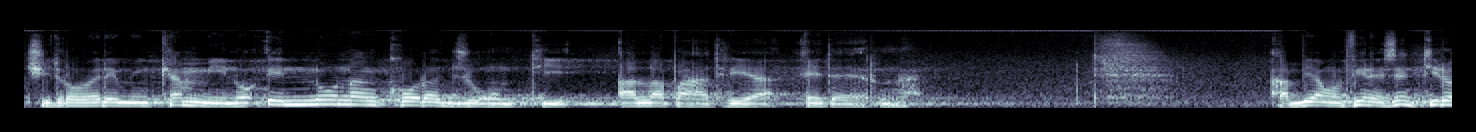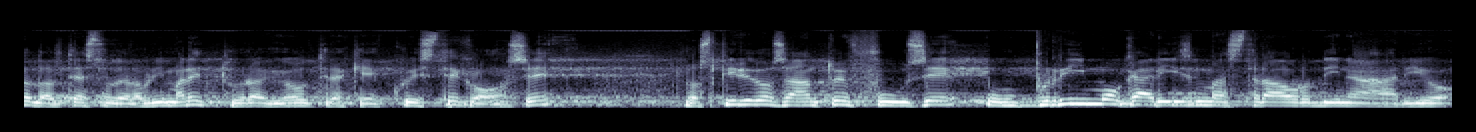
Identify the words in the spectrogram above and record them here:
ci troveremo in cammino e non ancora giunti alla patria eterna. Abbiamo infine sentito dal testo della prima lettura che oltre a che queste cose, lo Spirito Santo effuse un primo carisma straordinario,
